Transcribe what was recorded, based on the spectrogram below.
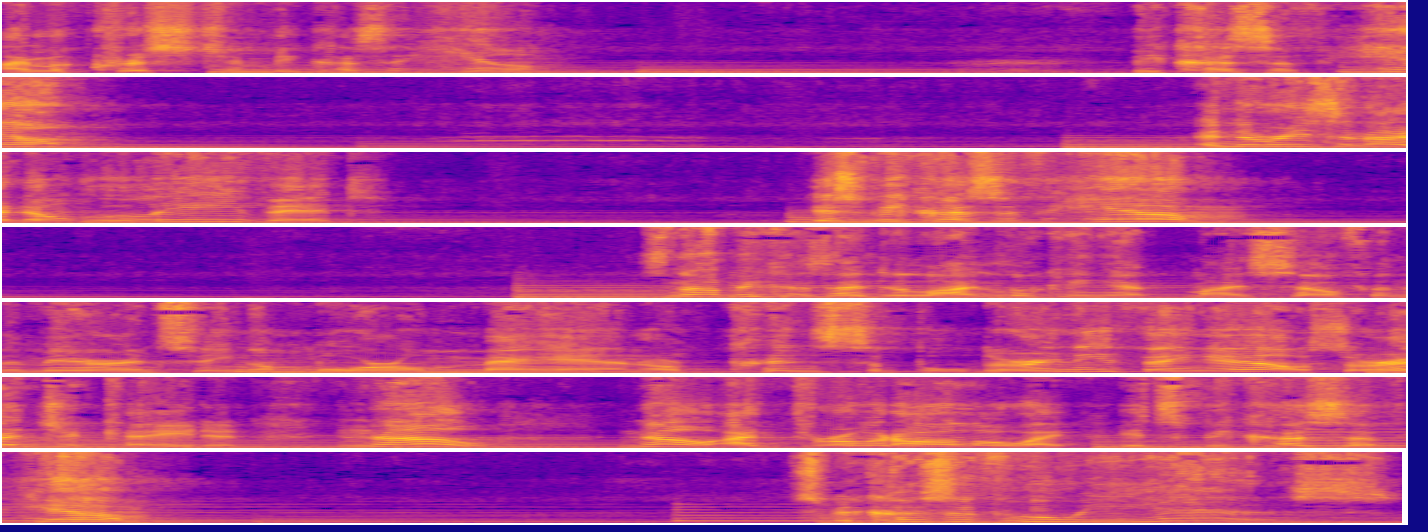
I'm a Christian because of Him. Because of Him. And the reason I don't leave it is because of Him. It's not because I delight looking at myself in the mirror and seeing a moral man or principled or anything else or educated. No, no, I'd throw it all away. It's because of Him. It's because of who He is.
